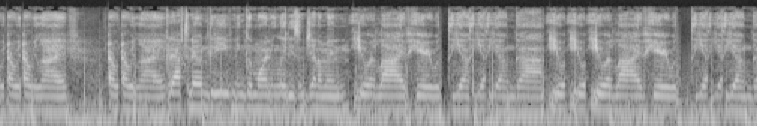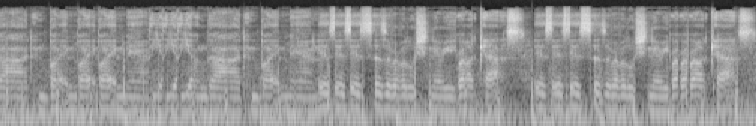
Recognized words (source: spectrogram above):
we, are we, are we live? Are, are we live? Good afternoon, good evening, good morning, ladies and gentlemen. You are live here with the young, the young God. You are, you, you are live here with the, young- the young God and button, button, button man. The, the, the young God and button man. This is this is a revolutionary broadcast. This this this is a revolutionary broadcast.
